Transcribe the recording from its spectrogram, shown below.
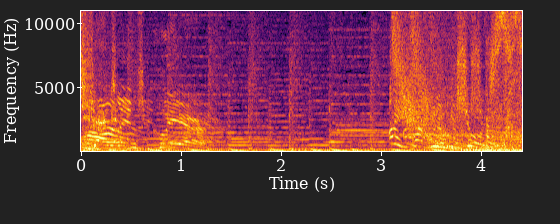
Challenge clear! I have no choice.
